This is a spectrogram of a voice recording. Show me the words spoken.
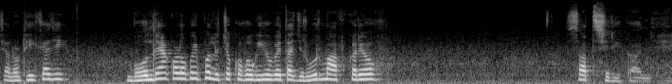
ਚਲੋ ਠੀਕ ਹੈ ਜੀ। ਬੋਲਦਿਆਂ ਕੋਲੋਂ ਕੋਈ ਭੁੱਲ ਚੁੱਕ ਹੋ ਗਈ ਹੋਵੇ ਤਾਂ ਜ਼ਰੂਰ ਮਾਫ ਕਰਿਓ। ਸਤਿ ਸ਼੍ਰੀ ਅਕਾਲ ਜੀ।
